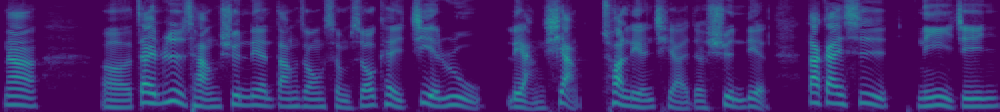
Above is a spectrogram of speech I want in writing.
那呃，在日常训练当中，什么时候可以介入两项串联起来的训练？大概是你已经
